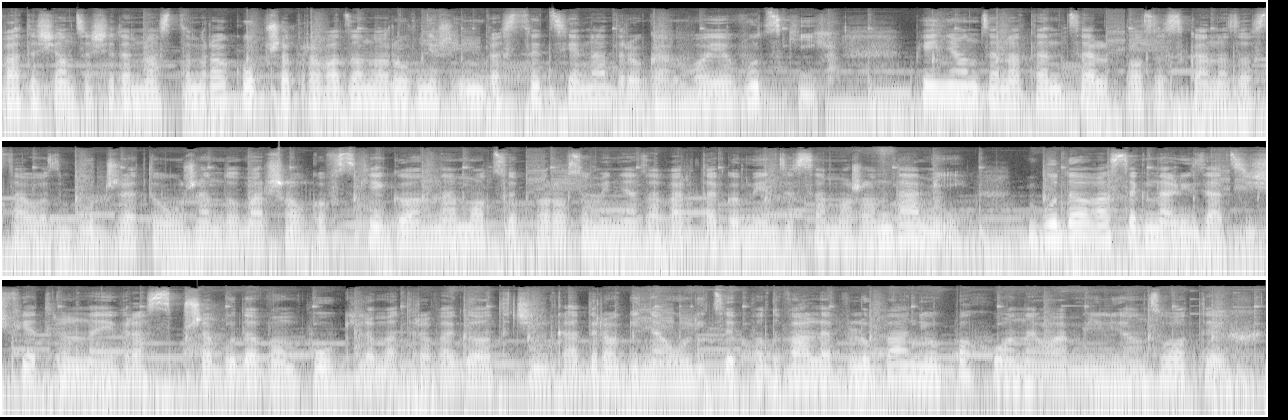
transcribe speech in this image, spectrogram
2017 roku przeprowadzono również inwestycje na drogach wojewódzkich. Pieniądze na ten cel pozyskane zostały z budżetu Urzędu Marszałkowskiego na mocy porozumienia zawartego między samorządami. Budowa sygnalizacji świetlnej wraz z przebudową półkilometrowego odcinka drogi na ulicy Podwale w Lubaniu pochłonęła milion złotych.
